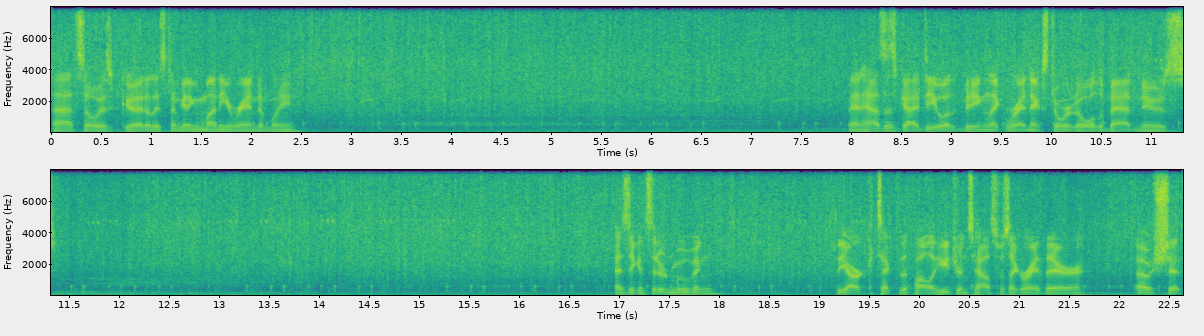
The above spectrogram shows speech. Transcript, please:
That's always good. At least I'm getting money randomly. Man, how's this guy deal with being like right next door to all the bad news? Has he considered moving? The architect of the Polyhedron's house was like right there. Oh shit.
